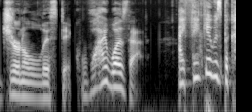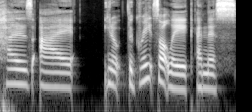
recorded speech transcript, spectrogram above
journalistic. Why was that? I think it was because I, you know, the Great Salt Lake and this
